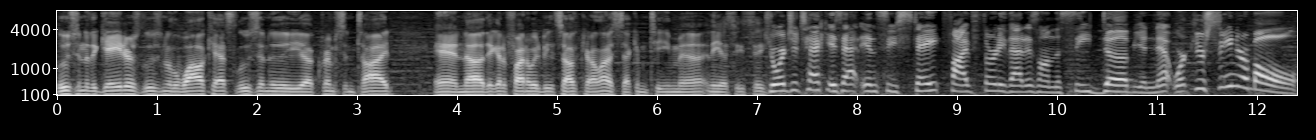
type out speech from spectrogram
Losing to the Gators, losing to the Wildcats, losing to the uh, Crimson Tide, and uh, they got to find a way to beat South Carolina, second team uh, in the SEC. Georgia Tech is at NC State, 5:30. That is on the CW Network. Your Senior Bowl,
